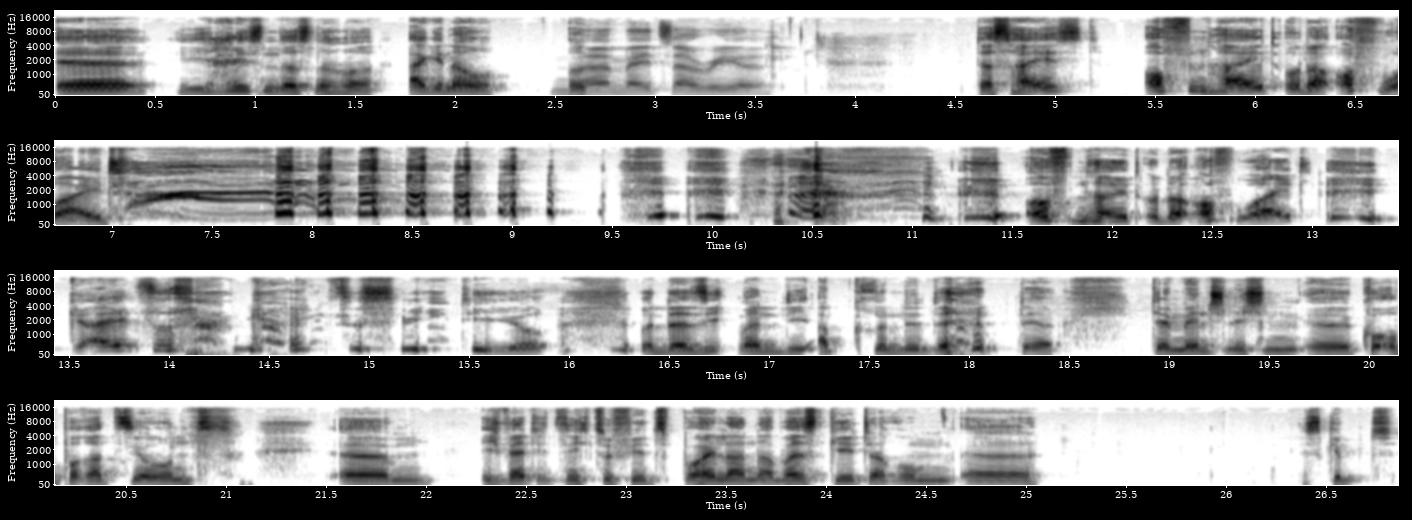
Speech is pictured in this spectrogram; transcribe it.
äh, wie heißen das nochmal? Ah, genau. Mermaids are real. das heißt Offenheit oder Off-White. Offenheit oder Off-White. Geilstes, geilstes Video. Und da sieht man die Abgründe der, der, der menschlichen äh, Kooperation. Ähm, ich werde jetzt nicht zu viel spoilern, aber es geht darum, äh, es gibt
